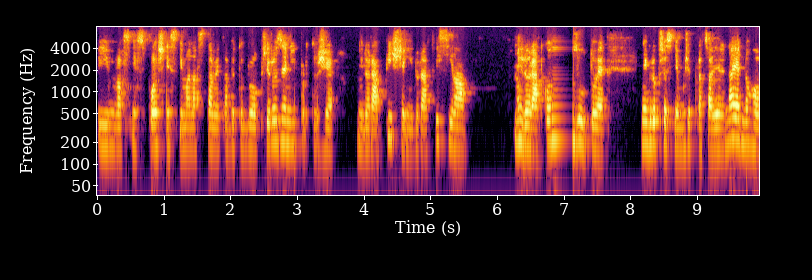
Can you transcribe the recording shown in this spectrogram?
jim vlastně společně s nima nastavit, aby to bylo přirozený, protože někdo rád píše, někdo rád vysílá, někdo rád konzultuje, někdo přesně může pracovat jen na jednoho,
